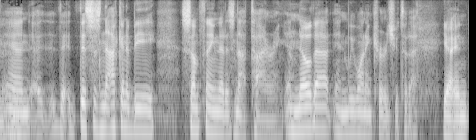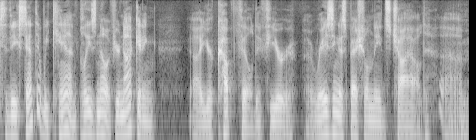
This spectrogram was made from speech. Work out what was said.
And uh, th- this is not going to be something that is not tiring. And know that, and we want to encourage you today. Yeah, and to the extent that we can, please know if you're not getting uh, your cup filled, if you're raising a special needs child, um,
